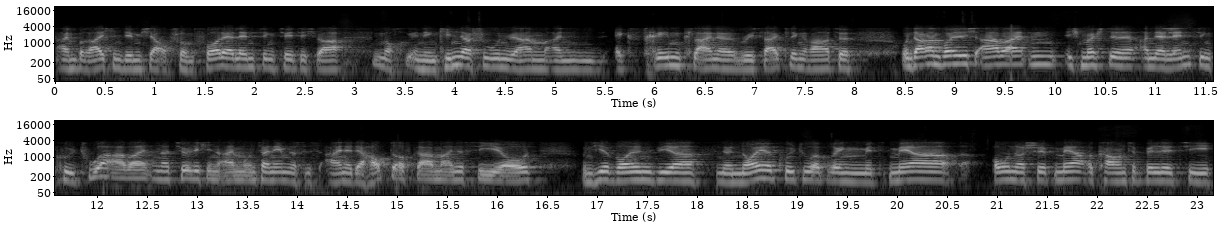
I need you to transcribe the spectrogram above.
ein Bereich, in dem ich ja auch schon vor der Lansing tätig war, noch in den Kinderschuhen. Wir haben eine extrem kleine Recyclingrate und daran wollte ich arbeiten. Ich möchte an der Lansing Kultur arbeiten, natürlich in einem Unternehmen. Das ist eine der Hauptaufgaben eines CEOs. Und hier wollen wir eine neue Kultur bringen mit mehr Ownership, mehr Accountability,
